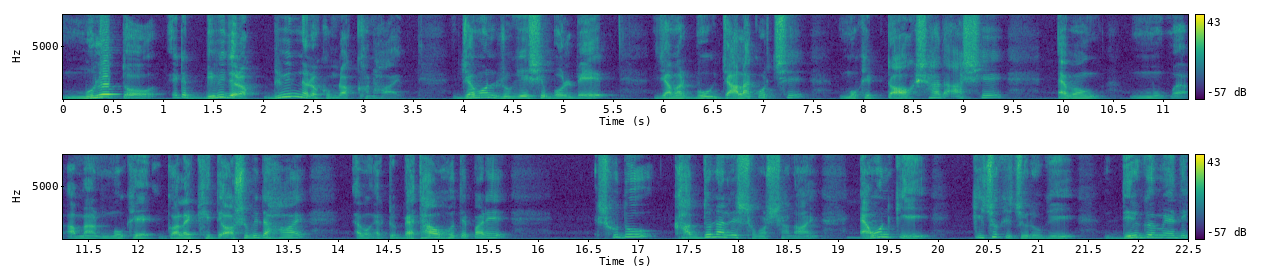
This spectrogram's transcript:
মূলত এটা বিবিধ বিভিন্ন রকম লক্ষণ হয়। যেমন রুগী এসে বলবে যে আমার বুক জ্বালা করছে, মুখে টক স্বাদ আসে এবং আমার মুখে গলায় খেতে অসুবিধা হয় এবং একটু ব্যথাও হতে পারে। শুধু খাদ্যনালীর সমস্যা নয়, এমনকি কিছু কিছু রোগী দীর্ঘমেয়াদী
